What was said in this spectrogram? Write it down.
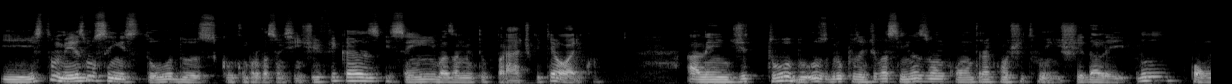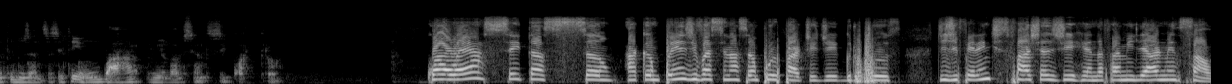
E isto mesmo sem estudos com comprovações científicas e sem embasamento prático e teórico. Além de tudo, os grupos antivacinas vão contra a constituinte da Lei 1.261-1904. Qual é a aceitação a campanhas de vacinação por parte de grupos de diferentes faixas de renda familiar mensal?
